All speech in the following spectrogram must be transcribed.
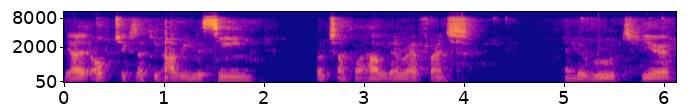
the objects that you have in the scene. For example, I have the reference and the root here.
